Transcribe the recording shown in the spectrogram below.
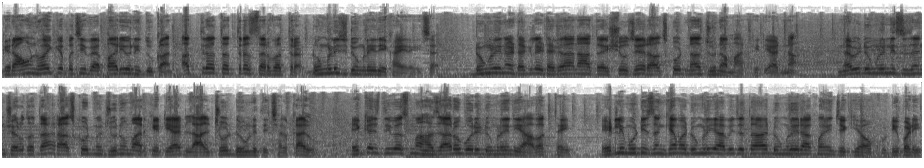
ગ્રાઉન્ડ હોય કે પછી વેપારીઓની દુકાન, અત્ર તત્ર સર્વત્ર ડુંગળી જ ડુંગળી દેખાઈ રહી છે. ડુંગળીના ઢગલે ઢગલાના દ્રશ્યો છે રાજકોટના જૂના માર્કેટ યાર્ડના. નવી ડુંગળીની સિઝન શરૂ થતાં રાજકોટનું જૂનું માર્કેટ યાર્ડ લાલચોળ ડુંગળીથી છલકાયું. એક જ દિવસમાં હજારો બોરી ડુંગળીની આવક થઈ. એટલી મોટી સંખ્યામાં ડુંગળી આવી જતા ડુંગળી રાખવાની જગ્યાઓ ખૂટી પડી.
